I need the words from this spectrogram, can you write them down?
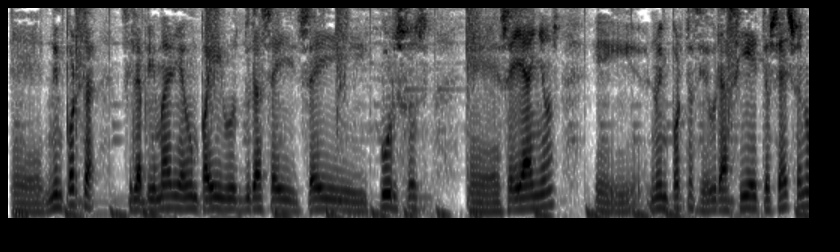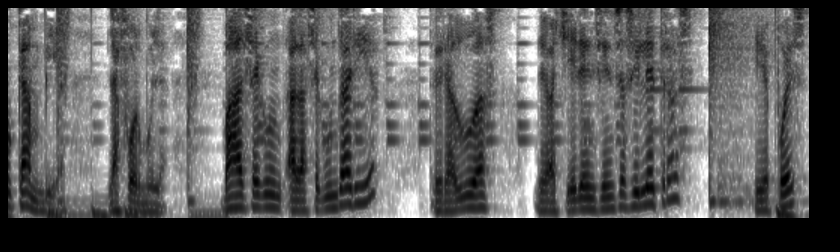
eh, no importa si la primaria en un país dura seis, cursos, eh, seis años, y no importa si dura siete, o sea, eso no cambia la fórmula. Vas a la secundaria, te gradúas de bachiller en ciencias y letras y después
